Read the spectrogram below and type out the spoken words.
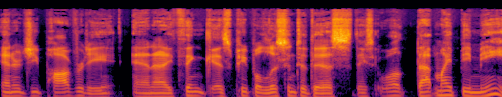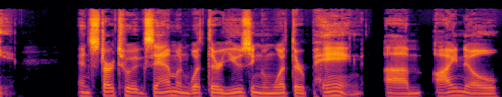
energy poverty, and I think as people listen to this, they say, "Well, that might be me," and start to examine what they're using and what they're paying. Um, I know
